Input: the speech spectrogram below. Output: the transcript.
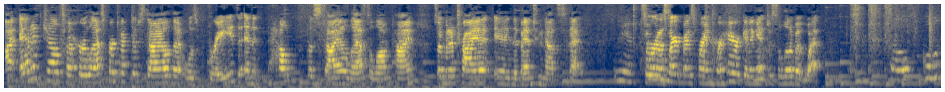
I added gel to her last protective style that was braids and it helped the style last a long time. So I'm gonna try it in the Bantu knots today. So we're gonna start by spraying her hair, getting it just a little bit wet. So cold.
